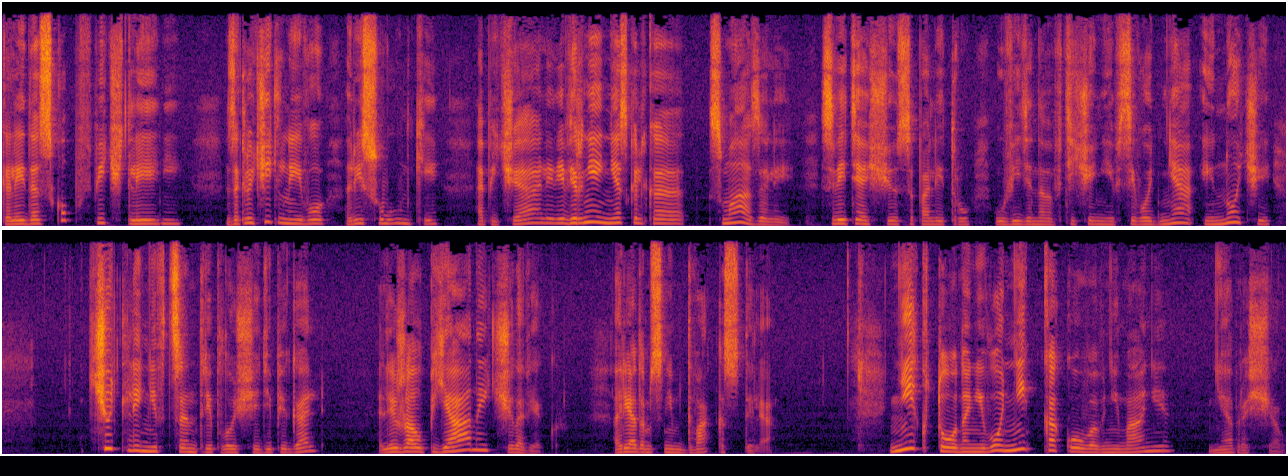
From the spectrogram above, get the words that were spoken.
Калейдоскоп впечатлений, заключительные его рисунки опечалили, вернее, несколько смазали светящуюся палитру увиденного в течение всего дня и ночи. Чуть ли не в центре площади Пегаль лежал пьяный человек, а рядом с ним два костыля. Никто на него никакого внимания не обращал.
